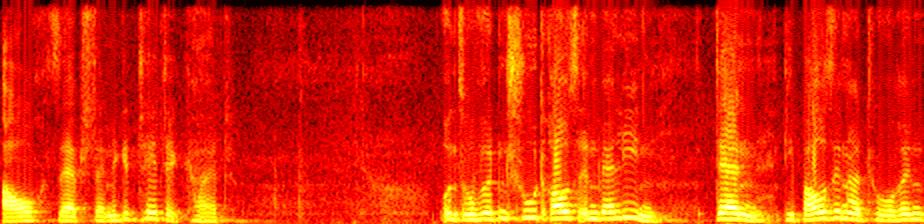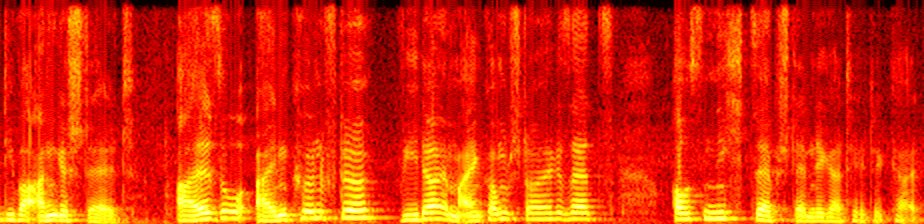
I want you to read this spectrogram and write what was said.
auch selbstständige Tätigkeit. Und so wird ein Schuh draus in Berlin. Denn die Bausenatorin, die war angestellt. Also Einkünfte wieder im Einkommensteuergesetz aus nicht selbstständiger Tätigkeit.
